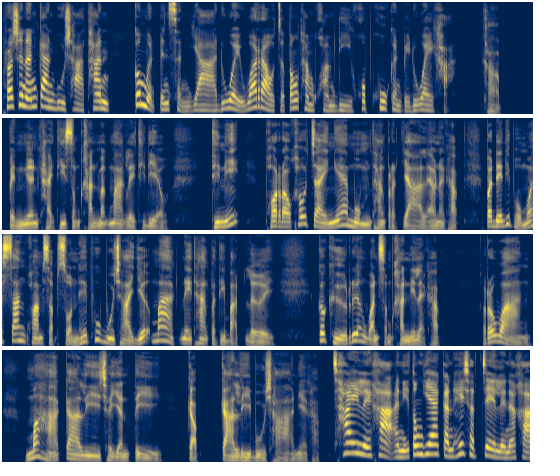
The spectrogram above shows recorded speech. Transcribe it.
เพราะฉะนั้นการบูชาท่านก็เหมือนเป็นสัญญาด้วยว่าเราจะต้องทำความดีควบคู่กันไปด้วยค่ะ ครับ เป็นเงื่อนไขที่สำคัญมากๆเลยทีเดียว ทีนี้พอเราเข้าใจแง่มุมทางปรัชญาแล้วนะครับ ประเด็นที่ผมว่าสร้างความสับสนให้ผู้บูชาเยอะมากในทางปฏิบัติเลย ก็คือเรื่องวันสำคัญนี่แหละครับ ระหว่างมหากาลีชยันตีกับกาลีบูชาเนี่ยครับ ใช่เลยค่ะ อันนี้ต้องแยกกันให้ชัดเจนเลยนะคะ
